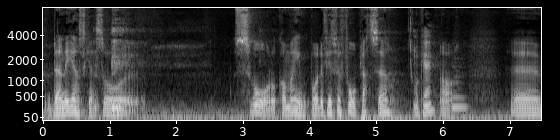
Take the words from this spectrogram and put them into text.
Den är ganska så svår att komma in på. Det finns för få platser. Okej. Ja. Eh,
